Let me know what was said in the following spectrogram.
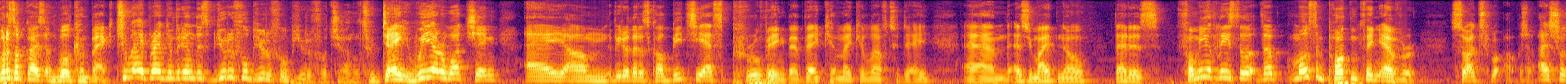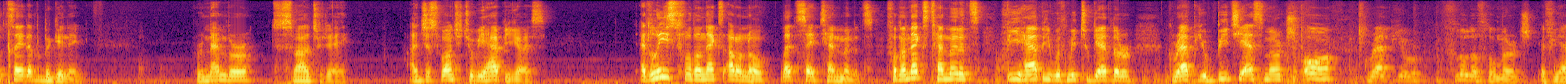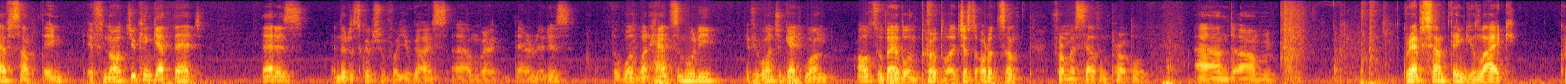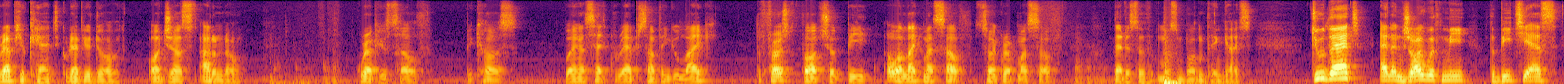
What is up guys and welcome back to a brand new video on this beautiful, beautiful, beautiful channel. Today we are watching a um, video that is called BTS Proving That They Can Make You Laugh Today. And as you might know, that is, for me at least, the, the most important thing ever. So I, I should say it at the beginning. Remember to smile today. I just want you to be happy guys. At least for the next, I don't know, let's say 10 minutes. For the next 10 minutes, be happy with me together. Grab your BTS merch or grab your Flow merch if you have something. If not, you can get that. That is in the description for you guys. Um, where there it is, the Worldwide Handsome hoodie. If you want to get one, also available in purple. I just ordered some for myself in purple. And um, grab something you like. Grab your cat, grab your dog, or just I don't know. Grab yourself because when I said grab something you like, the first thought should be, oh, I like myself, so I grab myself. That is the most important thing, guys. Do that and enjoy with me the BTS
